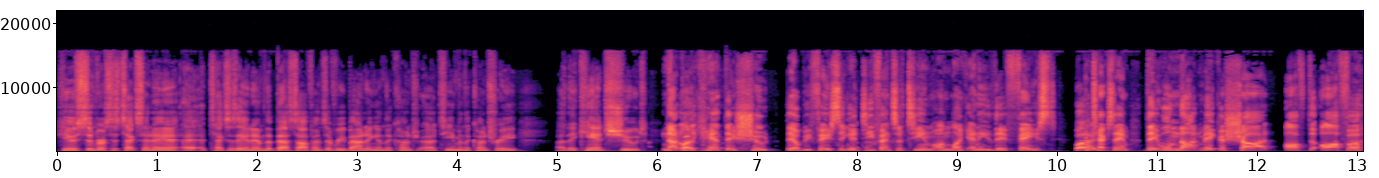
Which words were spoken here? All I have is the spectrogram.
Houston versus Texas A, uh, Texas A&M, the best offensive rebounding in the country, uh, team in the country. Uh, they can't shoot. Not but- only can't they shoot, they'll be facing a defensive team unlike any they faced in Texas A&M. They will not make a shot off the off a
